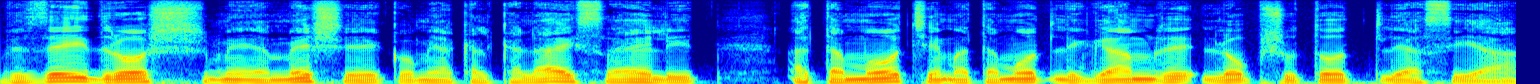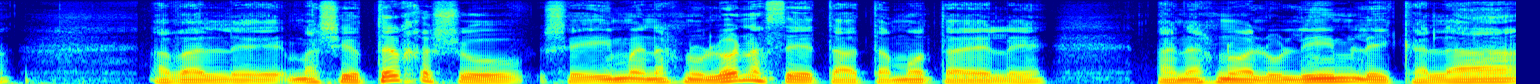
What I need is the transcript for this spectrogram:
וזה ידרוש מהמשק או מהכלכלה הישראלית התאמות שהן התאמות לגמרי לא פשוטות לעשייה, אבל uh, מה שיותר חשוב, שאם אנחנו לא נעשה את ההתאמות האלה, אנחנו עלולים להיקלע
